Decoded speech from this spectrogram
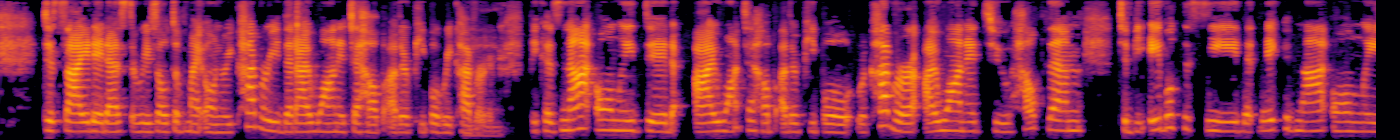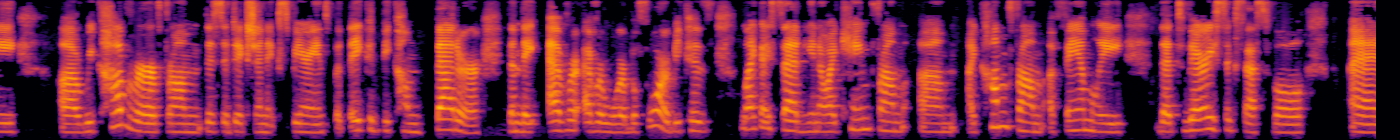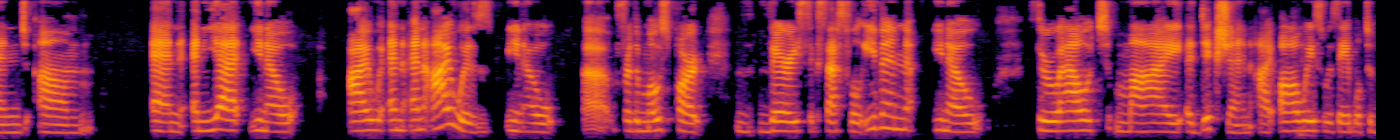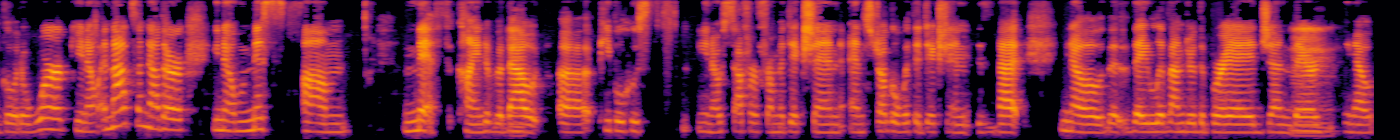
decided as the result of my own recovery that I wanted to help other people recover. Mm-hmm. Because not only did I want to help other people recover, I wanted to help them to be able to see that they could not only uh, recover from this addiction experience, but they could become better than they ever ever were before. Because, like I said, you know, I came from um, I come from a family that's very successful, and um, and and yet, you know, I and and I was, you know, uh, for the most part, very successful. Even you know throughout my addiction i always was able to go to work you know and that's another you know miss um, myth kind of mm. about uh, people who you know suffer from addiction and struggle with addiction is that you know the, they live under the bridge and they're mm. you know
